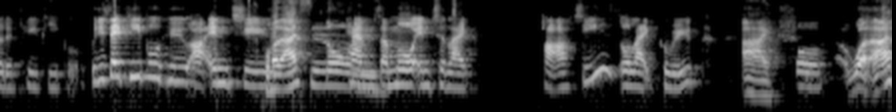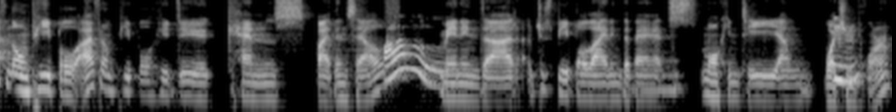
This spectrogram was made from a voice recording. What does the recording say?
sort of two people would you say people who are into Well, I've known. chems are more into like parties or like group I or well, I've known people. I've known people who do chems by themselves. oh meaning that just people lying in the bed, smoking tea and watching Mm-hmm. porn.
